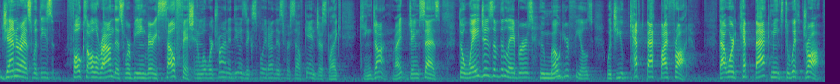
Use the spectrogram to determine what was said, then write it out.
generous with these folks all around us, we're being very selfish. And what we're trying to do is exploit others for self gain, just like King John, right? James says, The wages of the laborers who mowed your fields, which you kept back by fraud. That word kept back means to withdraw.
